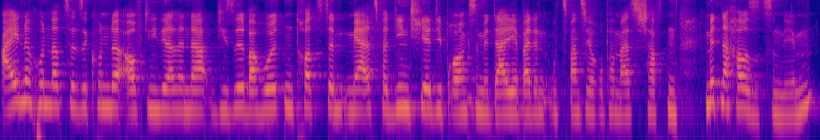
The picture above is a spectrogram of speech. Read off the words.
eine Hundertstel Sekunde auf die Niederländer, die Silber holten. Trotzdem mehr als verdient hier die Bronzemedaille bei den U20-Europameisterschaften mit nach Hause zu nehmen.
